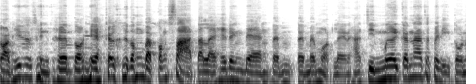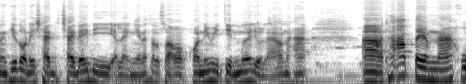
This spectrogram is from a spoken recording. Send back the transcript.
ก่อนที่จะถึงเทิร์นตัวเนี้ยก็คือต้องแบบต้องสาดอะไรให้แดงๆเต็มเต็มไปหมดเลยนะฮะจินมืดก็น่าจะเป็นอีกตัวหนึ่งที่ตัวนี้ใช้ใช้ได้ดีอะไรเงี้ยนะสำหรับคนที่มีจินมืดอยู่แล้วนะฮะอ่าถ้าอัพเต็มนะคู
